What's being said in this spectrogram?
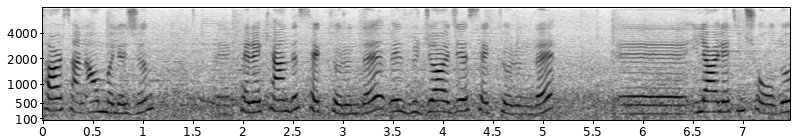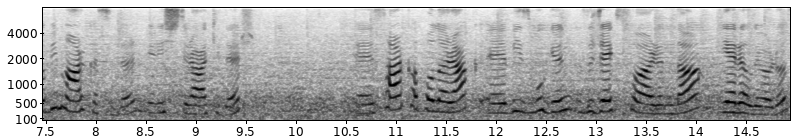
Sarten ambalajın e, perakende sektöründe ve züccaciye sektöründe e, ilerletmiş olduğu bir markasıdır, bir iştirakidir. E, Sarkap olarak e, biz bugün Zücex Fuarı'nda yer alıyoruz.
